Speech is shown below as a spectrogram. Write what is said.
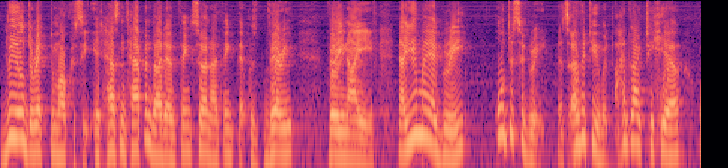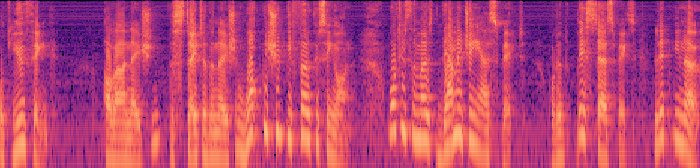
Real direct democracy. It hasn't happened, I don't think so, and I think that was very, very naive. Now, you may agree or disagree. That's over to you, but I'd like to hear what you think of our nation, the state of the nation, what we should be focusing on. What is the most damaging aspect? What are the best aspects? Let me know.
